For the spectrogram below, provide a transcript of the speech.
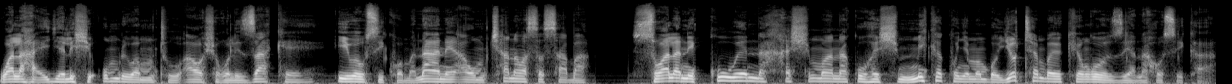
wala haijalishi umri wa mtu au shughuli zake, iwe usiku wa manane au mchana wa saa saba, Swala ni kuwe na heshima na kuheshimika kwenye mambo yote ambayo kiongozi anahusika.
